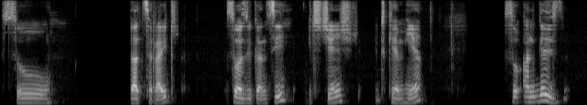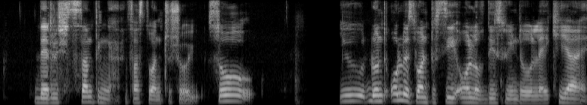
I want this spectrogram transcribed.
so that's right. So as you can see it changed it came here. So and guys there is something I first want to show you. So you don't always want to see all of this window like here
